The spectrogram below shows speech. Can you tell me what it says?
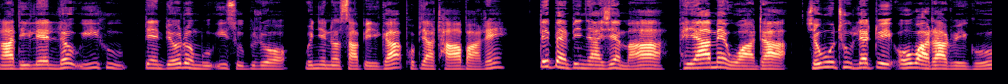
ငါသည်လည်းလှုပ်ဤဟုပြန်ပြောတော်မူ၏ဆိုပြီးတော့ဝိညာဉ်တော်စာပေကဖော်ပြထားပါတယ်။တိပ္ပံပညာရက်မှာဖျားမဲ့ဝါဒရုပ်ဝတ္ထုလက်တွေ့ဩဝါဒတွေကို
